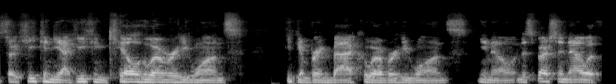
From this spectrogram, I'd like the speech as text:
so he can yeah he can kill whoever he wants he can bring back whoever he wants you know and especially now with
